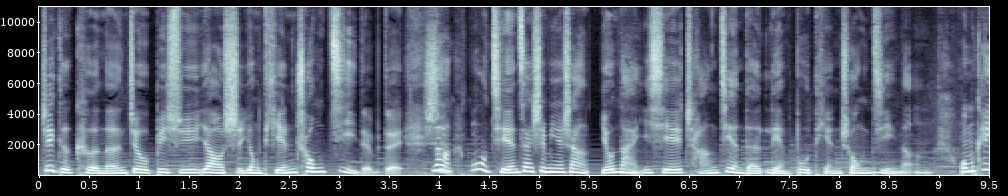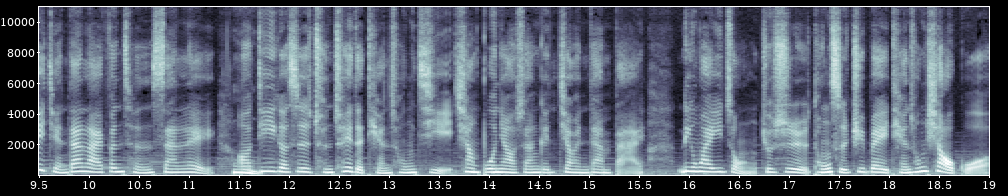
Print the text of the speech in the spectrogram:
这个可能就必须要使用填充剂，对不对？那目前在市面上有哪一些常见的脸部填充剂呢？嗯，我们可以简单来分成三类啊。嗯、第一个是纯粹的填充剂，像玻尿酸跟胶原蛋白；另外一种就是同时具备填充效果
